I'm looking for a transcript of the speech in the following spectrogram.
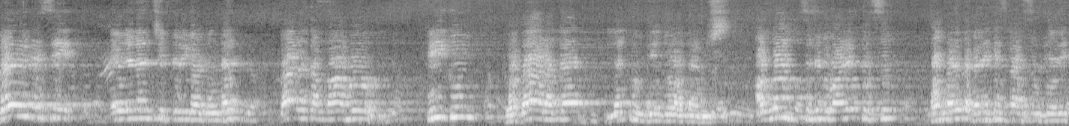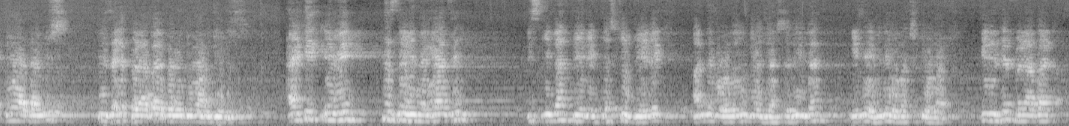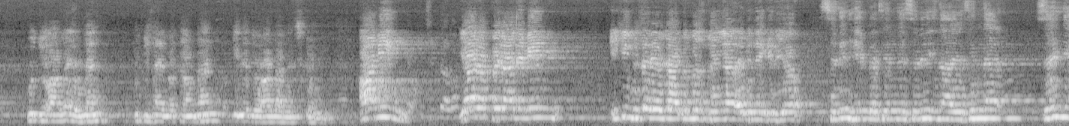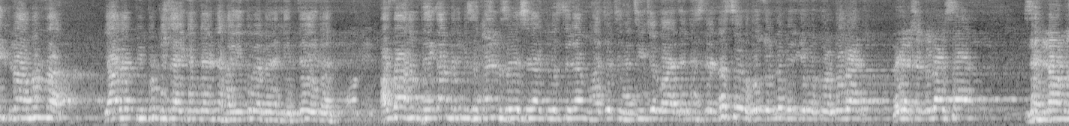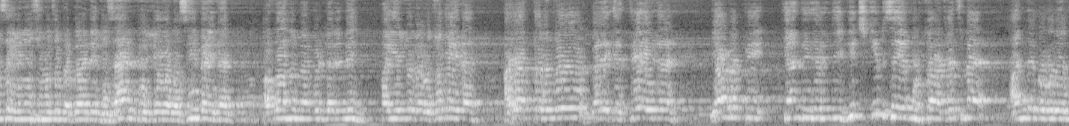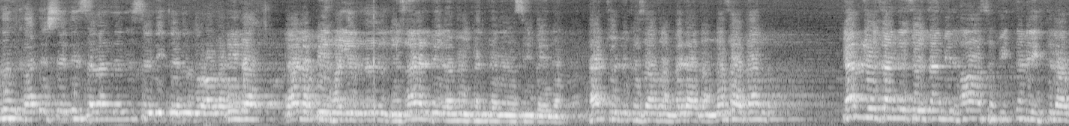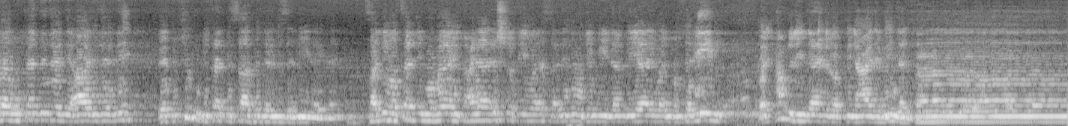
böylesi evlenen çiftleri gördüğünde Barakallahu fikum ve baraka lekum diye dua edermiş. Allah sizi mübarek kılsın, onları da bereket versin diyerek dua edermiş. Biz de hep beraber böyle dua ediyoruz. Erkek evi kız evine geldi. Bismillah diyerek, destur diyerek anne babaların gözyaşlarıyla yeni evine yola çıkıyorlar. Gelin hep beraber bu dualı evden, bu güzel makamdan yine dualarla çıkalım. Amin. Ya Rabbel Alemin. İki güzel evladımız dünya evine giriyor. senin himmetinle, senin inayetinle, senin ikramınla Ya Rabbi bu güzel günlerini hayırlı ve bereketli eyle. Allah'ım Peygamberimiz Efendimiz Aleyhisselatü Vesselam Hazreti Hatice validemizle nasıl huzurlu bir gibi kurdular ve yaşadılarsa Zehra'mızı, Yunus'umuzu da böyle güzel bir yola nasip eyle. Allah'ım ömürlerini hayırlı ve uzun eyle. Hayatlarını bereketli eyle. Ya Rabbi kendilerini hiç kimseye muhtaç etme. Anne babalarının, kardeşlerinin, sevenlerinin, sevdiklerinin dualarıyla Ya Rabbi hayırlı, güzel bir ömür kendilerine nasip eyle. Her türlü kazadan, beladan, nazardan, Hem gözden ve sözden bilha sefekten ve ihtiladan kendilerini, ailelerini ve bütün bu güzel misafirlerimizi emin eyle. Salli ve salli صلي ala eşrafi ve اشرف واساله enbiyai vel والمرسلين Velhamdülillahi rabbil alemin. El Fatiha.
